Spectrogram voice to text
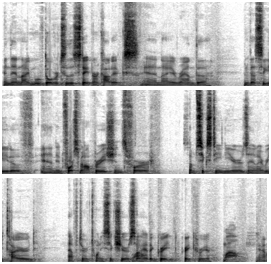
And then I moved over to the state narcotics, and I ran the investigative and enforcement operations for some 16 years, and I retired after 26 years. Wow. So I had a great, great career. Wow. Yeah.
